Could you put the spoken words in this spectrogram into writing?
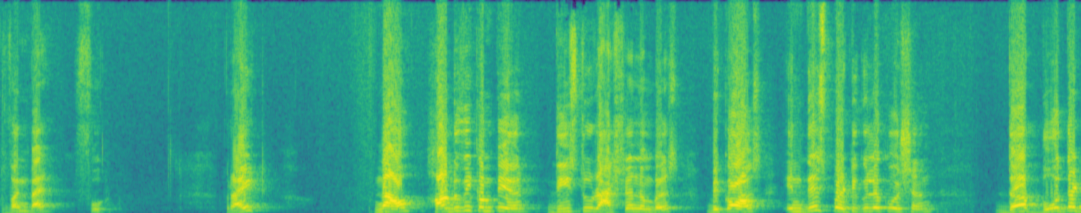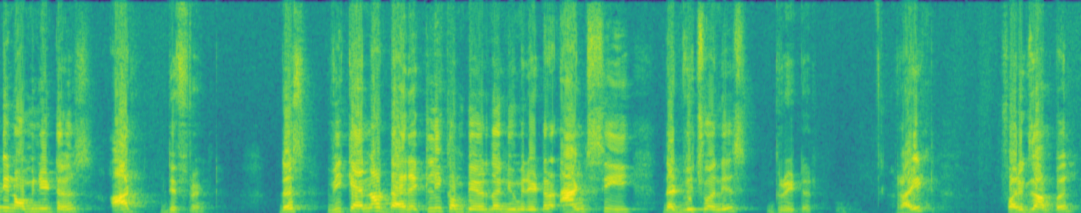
1 by 4 right? Now how do we compare these two rational numbers? Because in this particular question the both the denominators are different. Thus we cannot directly compare the numerator and see that which one is greater. Right? For example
